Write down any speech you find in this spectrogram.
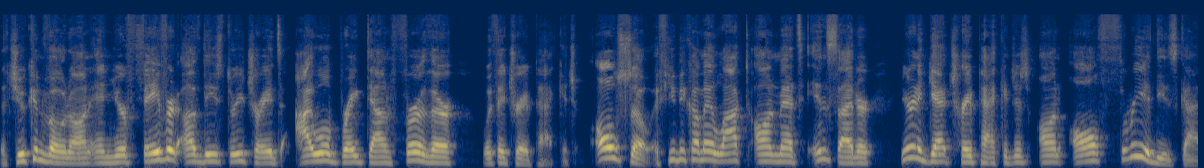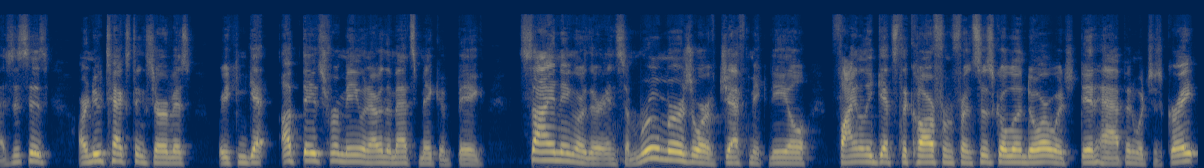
that you can vote on. And your favorite of these three trades, I will break down further with a trade package. Also, if you become a locked on Mets insider, you're going to get trade packages on all three of these guys. This is our new texting service where you can get updates from me whenever the Mets make a big signing or they're in some rumors or if Jeff McNeil finally gets the car from Francisco Lindor, which did happen, which is great.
